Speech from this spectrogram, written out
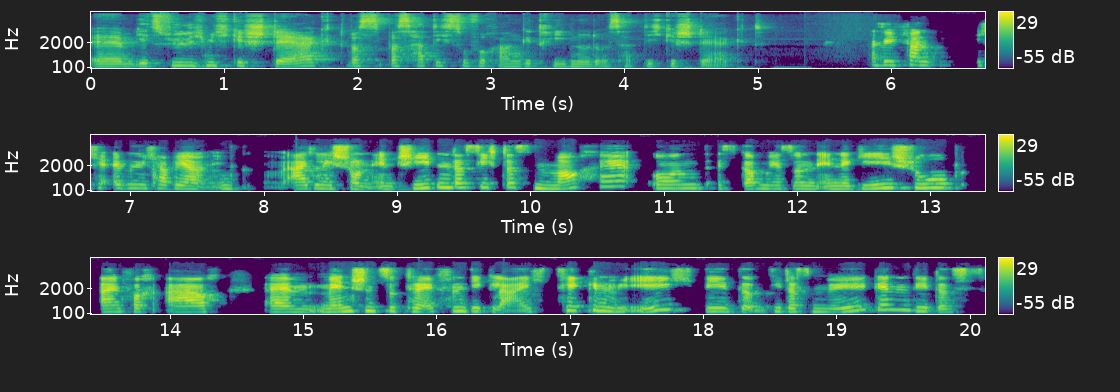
ähm, jetzt fühle ich mich gestärkt. Was, was hat dich so vorangetrieben oder was hat dich gestärkt? Also ich fand, ich, ich habe ja eigentlich schon entschieden, dass ich das mache und es gab mir so einen Energieschub, einfach auch ähm, Menschen zu treffen, die gleich ticken wie ich, die, die das mögen, die das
